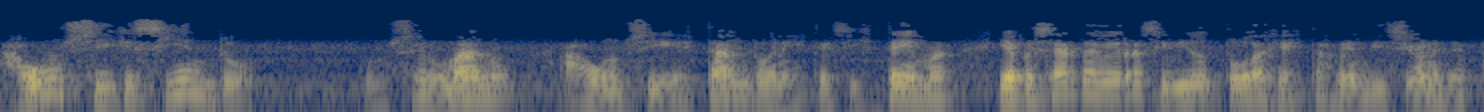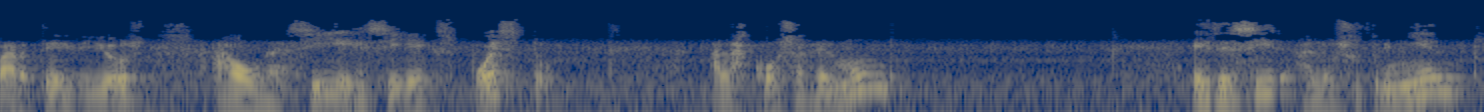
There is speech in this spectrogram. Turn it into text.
aún sigue siendo un ser humano, aún sigue estando en este sistema y a pesar de haber recibido todas estas bendiciones de parte de Dios, aún así Él sigue expuesto a las cosas del mundo, es decir, a los sufrimientos.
